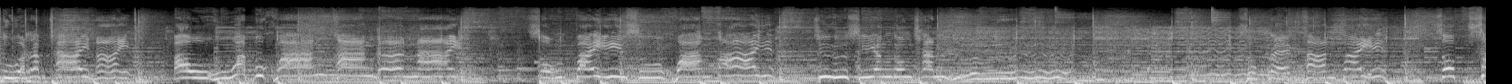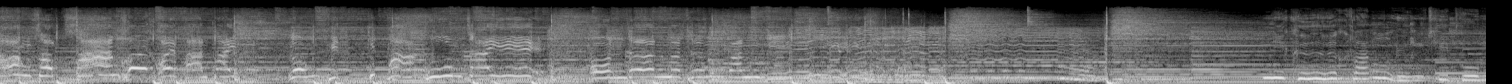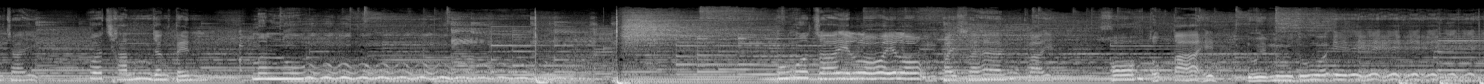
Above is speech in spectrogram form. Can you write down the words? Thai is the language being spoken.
ตัวรับใช้นาย เป่าหัวผู้ขวางทางเดินนาย ส่งไปสู่ความตาย ชื่อเสียงของฉันเลื่องลือศพแรกผ่านไปศพสองศพสามค่อยๆผ่านไป คือครั้งหนึ่งที่ภูมิใจ ว่าฉันยังเป็นมนุษย์หัวใจลอยล่องไปแสนไกลขอตกตายด้วยมือตัวเอง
